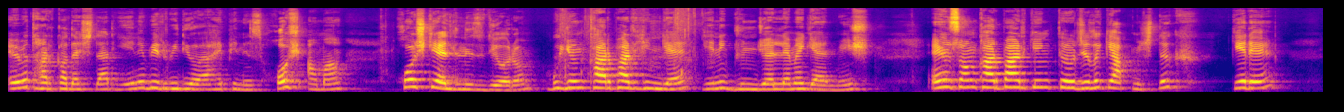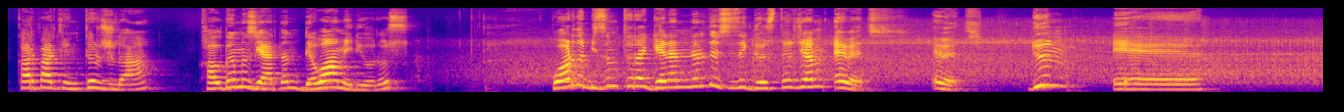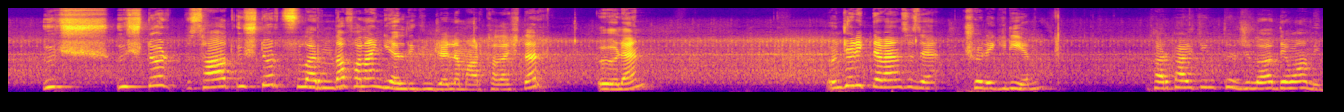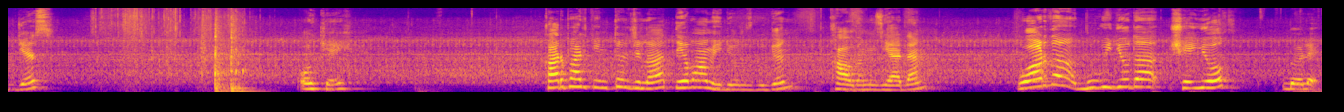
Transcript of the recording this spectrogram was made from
Evet arkadaşlar yeni bir videoya hepiniz hoş ama hoş geldiniz diyorum. Bugün car parking'e yeni güncelleme gelmiş. En son car parking tırcılık yapmıştık. Geri car parking tırcılığa kaldığımız yerden devam ediyoruz. Bu arada bizim tıra gelenleri de size göstereceğim. Evet. Evet. Dün eee 3 3 4 saat 3 4 sularında falan geldi güncelleme arkadaşlar. Öğlen. Öncelikle ben size şöyle gideyim. Car parking tırcılığa devam edeceğiz. Okey. Car parking tırcılığa devam ediyoruz bugün kaldığımız yerden. Bu arada bu videoda şey yok. Böyle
